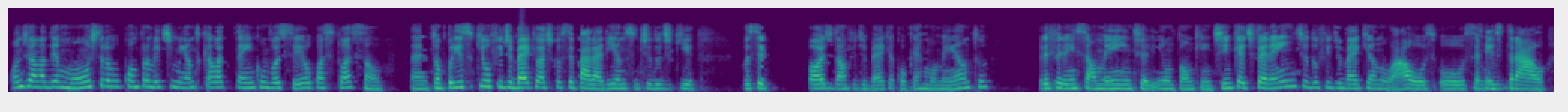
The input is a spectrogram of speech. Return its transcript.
onde ela demonstra o comprometimento que ela tem com você ou com a situação. Né? Então, por isso que o feedback eu acho que eu separaria no sentido de que você pode dar um feedback a qualquer momento, preferencialmente ali um pão quentinho, que é diferente do feedback anual ou, ou semestral, Sim.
